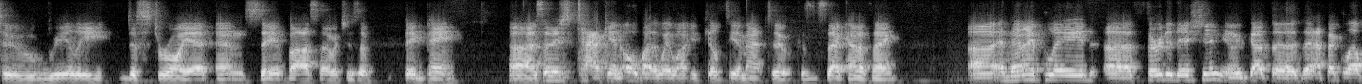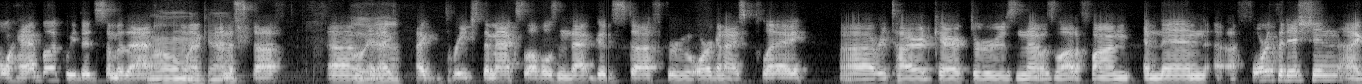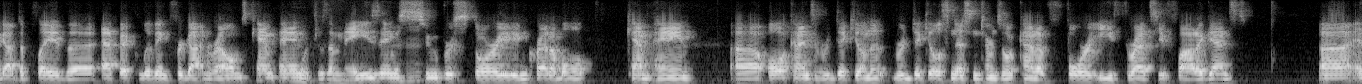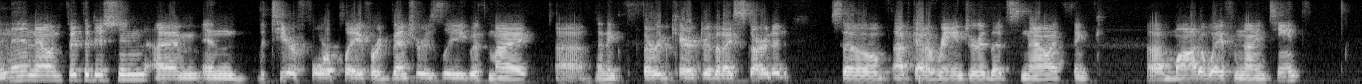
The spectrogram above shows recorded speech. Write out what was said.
to really destroy it and save Vaasa, which is a big pain. Uh, so they just tack in, oh, by the way, why don't you kill Tiamat too? Because it's that kind of thing. Uh, and then I played uh, third edition. You know, we've got the the epic level handbook. We did some of that Oh my uh, kind of stuff. Um, Oh, and yeah. I, I reached the max levels and that good stuff through organized play, uh, retired characters, and that was a lot of fun. And then uh, fourth edition, I got to play the epic Living Forgotten Realms campaign, which was amazing, super story, incredible campaign. Uh, all kinds of ridiculous ridiculousness in terms of what kind of 4E threats you fought against. Uh, and then now in fifth edition, I'm in the tier four play for Adventurers League with my, uh, I think, third character that I started. So I've got a ranger that's now, I think, a mod away from 19th.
